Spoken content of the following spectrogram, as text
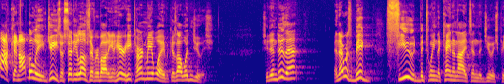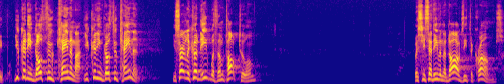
I cannot believe Jesus said he loves everybody, and here he turned me away because I wasn't Jewish. She didn't do that. And there was a big feud between the Canaanites and the Jewish people. You couldn't even go through Canaanite. You couldn't even go through Canaan. You certainly couldn't eat with them, talk to them. But she said even the dogs eat the crumbs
